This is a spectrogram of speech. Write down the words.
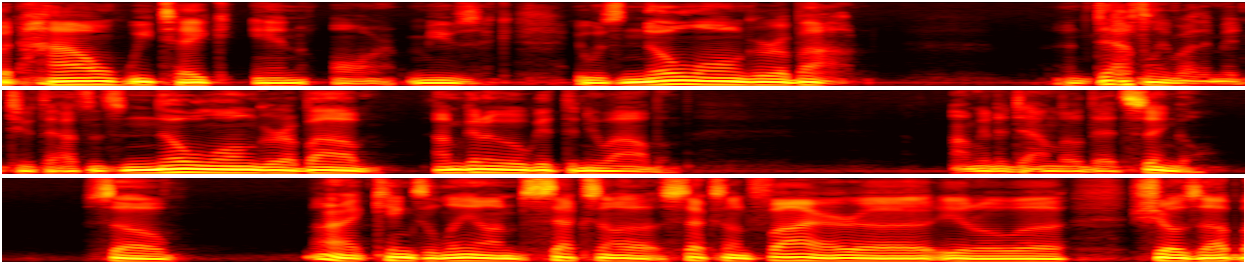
but how we take in our music. It was no longer about, and definitely by the mid 2000s, no longer about, I'm going to go get the new album. I'm going to download that single. So, all right, Kings of Leon, Sex, uh, Sex on Fire, uh, you know, uh, shows up.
